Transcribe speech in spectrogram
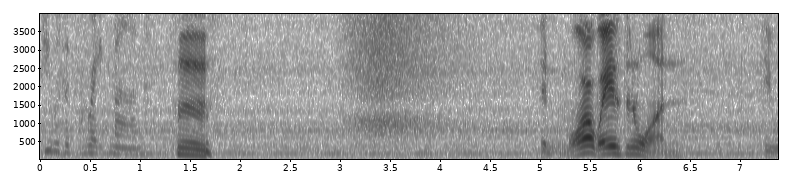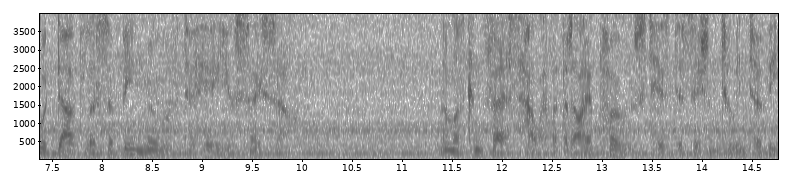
He was a great man. Hmm. In more ways than one. He would doubtless have been moved to hear you say so. I must confess, however, that I opposed his decision to intervene.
